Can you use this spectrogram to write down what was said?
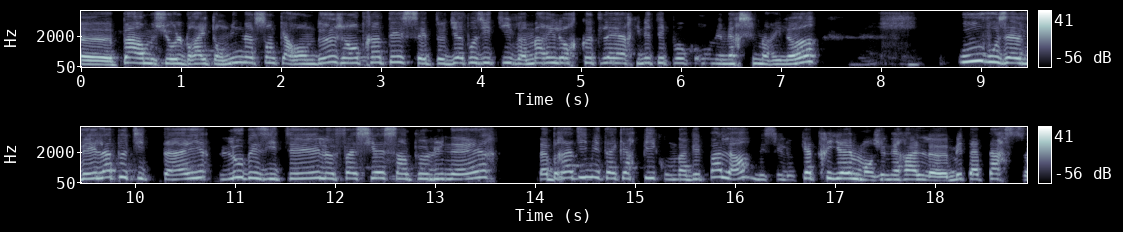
euh, par M. Albright en 1942. J'ai emprunté cette diapositive à Marie-Laure Kotler, qui n'était pas au courant, mais merci Marie-Laure, où vous avez la petite taille, l'obésité, le faciès un peu lunaire, la bradie métacarpique, on n'avait pas là, mais c'est le quatrième en général métatarse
